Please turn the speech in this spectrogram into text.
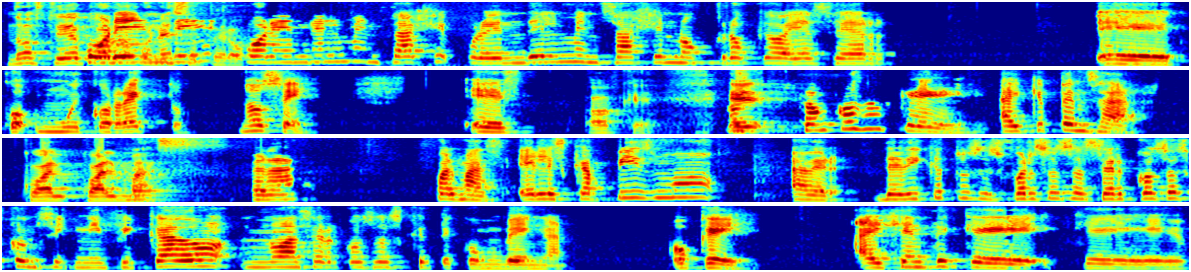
No, estoy de acuerdo con eso, pero. Por ende, el mensaje, por ende, el mensaje no creo que vaya a ser eh, muy correcto. No sé. Este, Ok. Eh, son cosas que hay que pensar. ¿Cuál, cuál más? ¿Verdad? ¿Cuál más? El escapismo, a ver, dedica tus esfuerzos a hacer cosas con significado, no a hacer cosas que te convengan. Ok, hay gente que, que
